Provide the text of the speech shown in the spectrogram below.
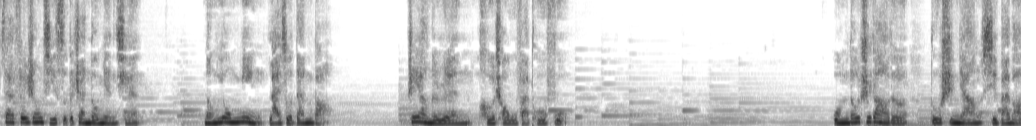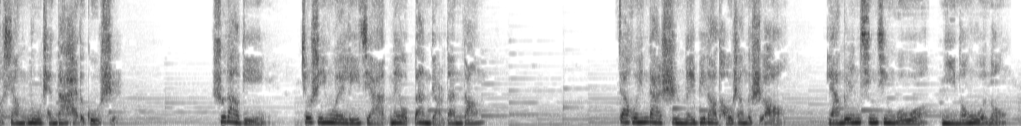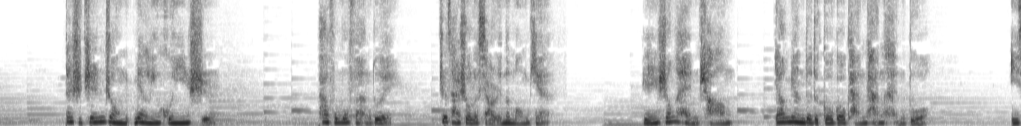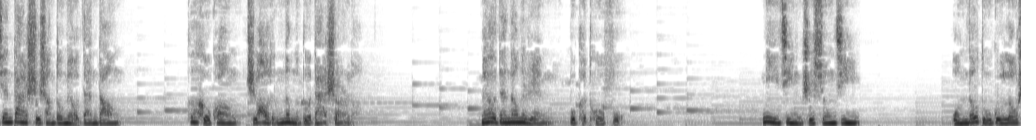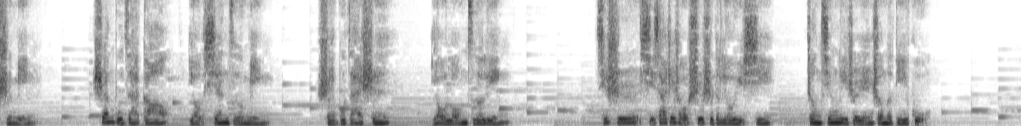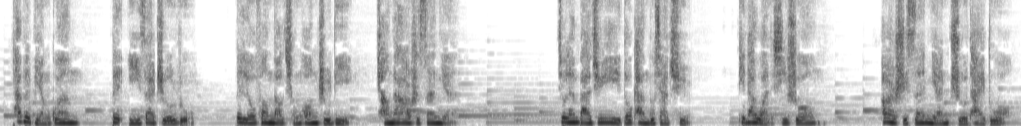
在非生即死的战斗面前，能用命来做担保，这样的人何愁无法托付？我们都知道的杜十娘携百宝箱怒沉大海的故事，说到底，就是因为李甲没有半点担当。在婚姻大事没逼到头上的时候，两个人卿卿我我，你侬我侬；但是真正面临婚姻时，怕父母反对，这才受了小人的蒙骗。人生很长，要面对的沟沟坎坎很多。一件大事上都没有担当，更何况之后的那么多大事儿呢？没有担当的人不可托付。逆境之胸襟，我们都读过陋室铭：“山不在高，有仙则名；水不在深，有龙则灵。”其实写下这首诗时的刘禹锡，正经历着人生的低谷。他被贬官。被一再折辱，被流放到穷荒之地，长达二十三年。就连白居易都看不下去，替他惋惜说：“二十三年折太多。”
